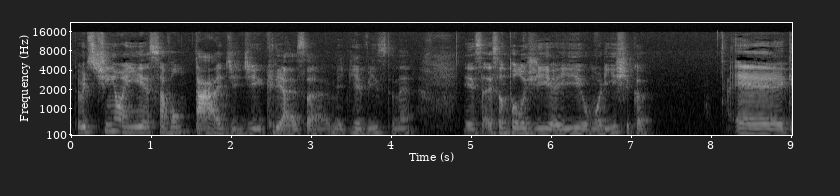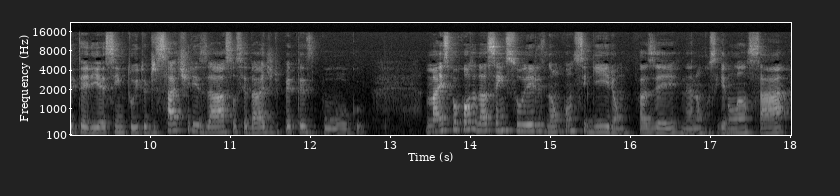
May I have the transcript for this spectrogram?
Então eles tinham aí essa vontade de criar essa meio que revista, né? Essa, essa antologia aí humorística é, que teria esse intuito de satirizar a sociedade de Petersburgo. Mas por conta da censura eles não conseguiram fazer, né? Não conseguiram lançar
